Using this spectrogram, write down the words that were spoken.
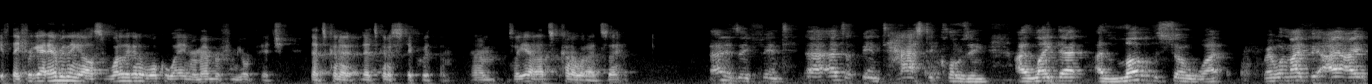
If they forget everything else, what are they going to walk away and remember from your pitch? That's gonna that's gonna stick with them. Um, so yeah, that's kind of what I'd say. That is a fant- uh, that's a fantastic closing. I like that. I love the so what. Right? When my fa- I, I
